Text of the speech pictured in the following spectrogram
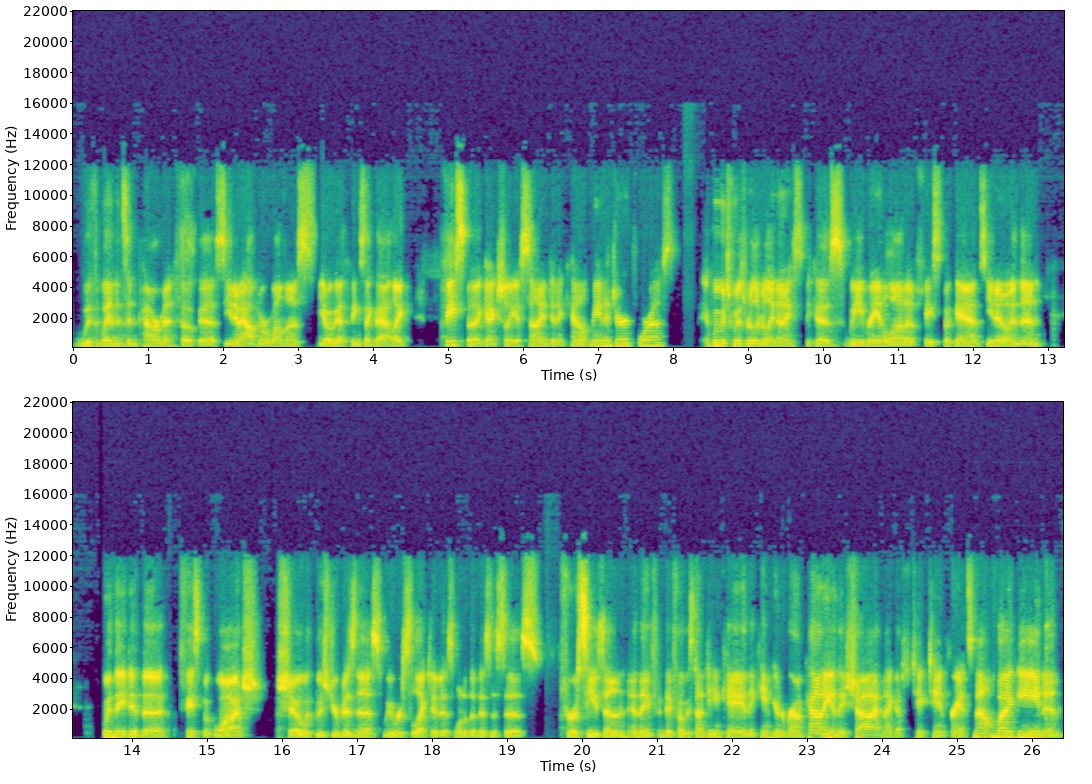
with Yeah. women's empowerment focus, you know, outdoor wellness, yoga, things like that. Like Facebook actually assigned an account manager for us, which was really really nice because we ran a lot of Facebook ads, you know, and then when they did the Facebook Watch show with Boost Your Business, we were selected as one of the businesses for a season, and they they focused on D and K, and they came here to Brown County, and they shot, and I got to take Tan France mountain biking, and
